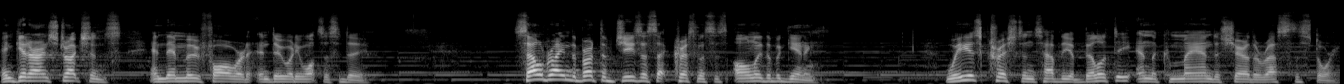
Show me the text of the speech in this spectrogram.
and get our instructions and then move forward and do what he wants us to do. Celebrating the birth of Jesus at Christmas is only the beginning. We as Christians have the ability and the command to share the rest of the story.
